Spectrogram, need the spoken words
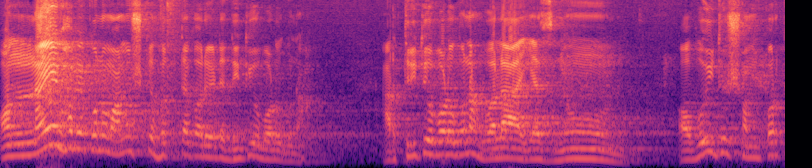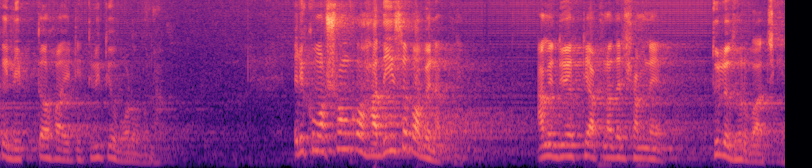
অন্যায়ভাবে কোনো মানুষকে হত্যা করে এটা দ্বিতীয় বড় গুনাহ। আর তৃতীয় বড় গুনাহ ওয়ালা ইয়াজনুন। অবৈধ সম্পর্কে লিপ্ত হয় এটি তৃতীয় বড় গুণা এরকম অসংখ্য হাদিসও পাবেন আপনি। আমি দু একটি আপনাদের সামনে তুলে ধরবো আজকে।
